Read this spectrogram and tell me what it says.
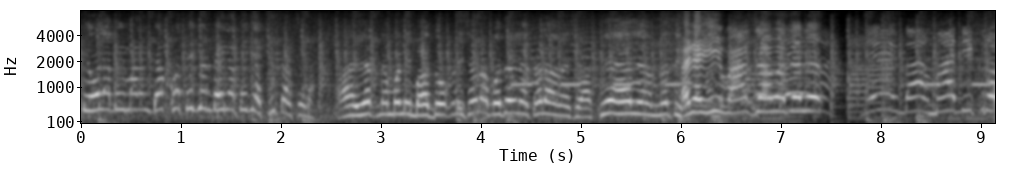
તે ઓલા ભાઈ માણસ ડખો થઈ ગયો ને દઈને થઈ ગયા છૂટા છેડા. આ એક નંબરની બાધોકડી છે ને બધાને ચડાવે છે. આ કે હાલે એમ નથી. અરે ઈ વાત જવા દે ને બે બા માં દીકરો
